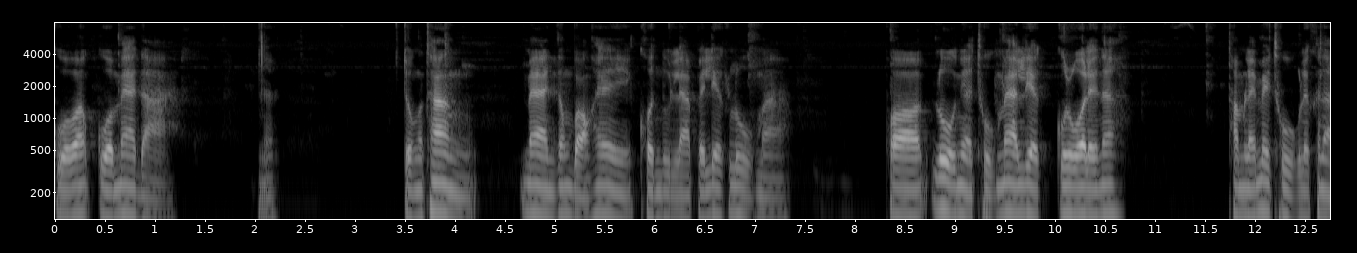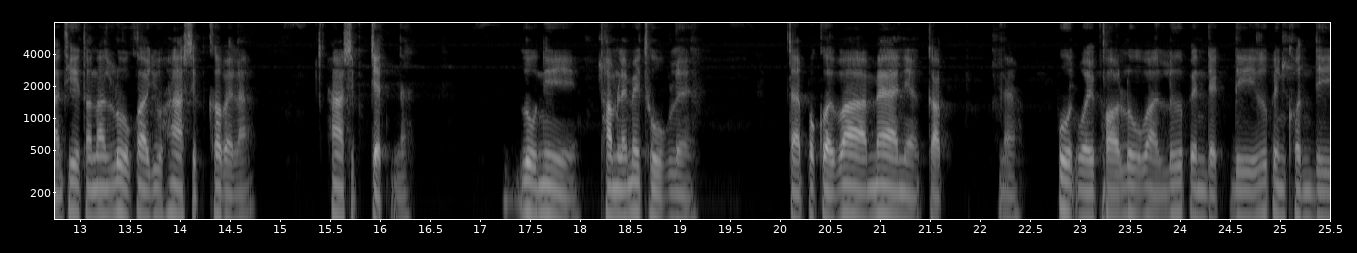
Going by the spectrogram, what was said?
กลัวว่ากลัวแม่ด่านะจนกระทั่งแม่ต้องบอกให้คนดูแลไปเรียกลูกมา พอลูกเนี่ยถูกแม่เรียกกลัวเลยนะทำอะไรไม่ถูกเลยขณะที่ตอนนั้นลูกก็อายุห้าสิบเข้าไปแล้วห้าสิบเจ็ดนะ ลูกนี่ทำอะไรไม่ถูกเลย แต่ปรากฏว่าแม่เนี่ยกับนะพูดอวยพอลูกว่าลือเป็นเด็กดีหรือเป็นคนดี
